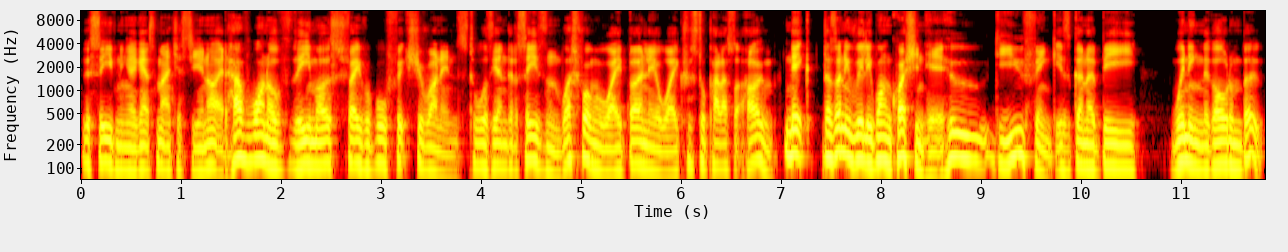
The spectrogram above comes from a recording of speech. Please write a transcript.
this evening against Manchester United, have one of the most favourable fixture run-ins towards the end of the season. West Brom away, Burnley away, Crystal Palace at home. Nick, there's only really one question here. Who do you think is going to be winning the Golden Boot?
